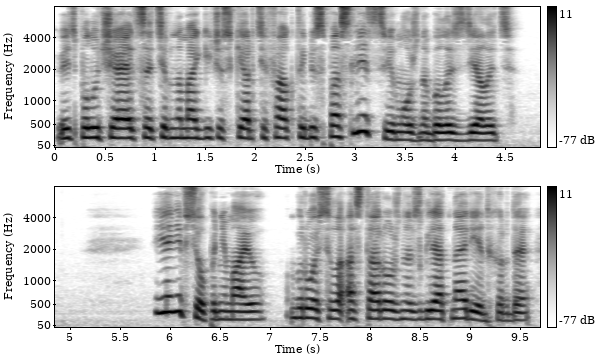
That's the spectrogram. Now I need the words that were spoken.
ведь, получается, темномагические артефакты без последствий можно было сделать. «Я не все понимаю», — бросила осторожный взгляд на Ренхарда, —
